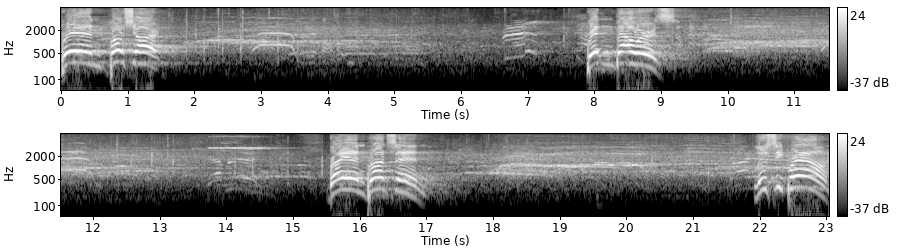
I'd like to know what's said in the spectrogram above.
Bryn Boshart. Britton Bowers. Brian Bronson. Lucy Brown.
